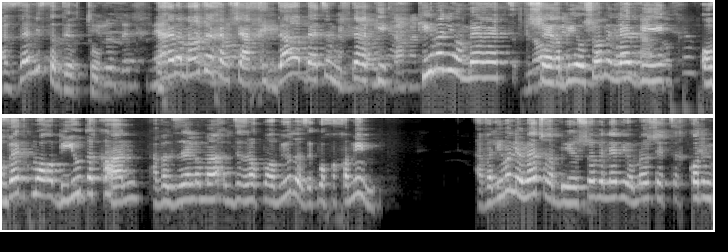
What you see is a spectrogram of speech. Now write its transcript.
אז זה מסתדר טוב. כאילו לכן אמרתי לכם שהחידה בעצם נפתרת, כי, אם אני אומרת שרבי יהושע בן לוי עובד כמו רבי יהודה כאן, אבל זה לא, לא כמו רבי יהודה, זה כמו חכמים. אבל אם אני אומרת שרבי יהושע בן לוי אומר שצריך קודם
